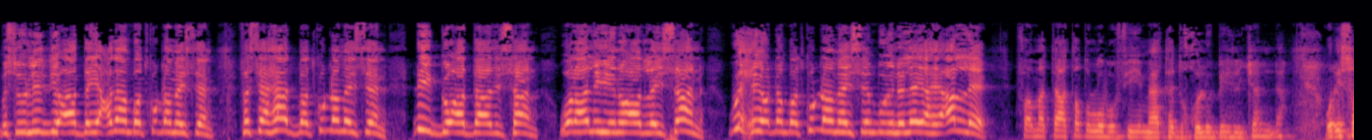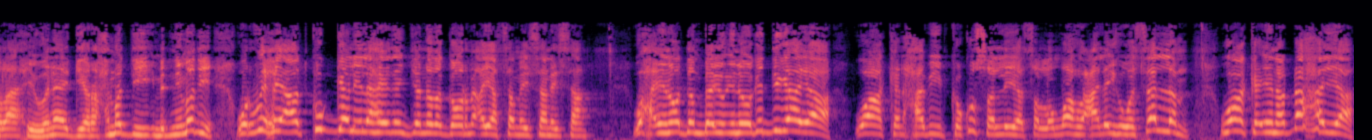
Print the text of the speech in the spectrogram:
mas'uuliyaddii aad dayacdaan baad ku dhammayseen fasahaad baad ku dhammayseen dhiiggoo aad daadisaan walaalihiinoo aad laysaan wixii oo dhan baad ku dhammayseen buu ina leeyahay alleh famataa tatlubu fi ma tadkhulu bihi ljanna war islaaxii wanaagii raxmaddii midnimadii war wixii aad ku geli lahaydeen jannada goorme ayaad samaysanaysaan waxa inoo dambeeyo inooga digayaa waa kan xabiibka ku saliya sala allahu calayhi wasalam waa ka ina dhahaya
